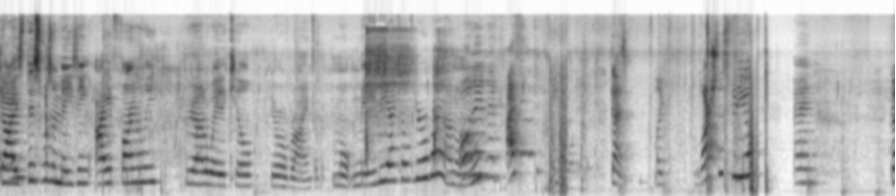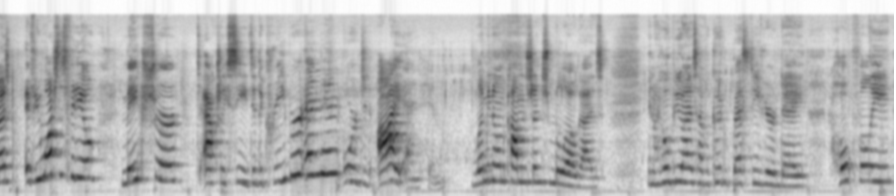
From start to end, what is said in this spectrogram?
Guys, this was amazing. I finally figured out a way to kill Herobrine. For the, well, maybe I killed Herobrine. I don't know. did the, I think the creeper did. Guys, like, watch this video, and guys, if you watch this video, make sure to actually see did the creeper end him or did I end him? Let me know in the comment section below, guys. And I hope you guys have a good rest of your day. Hopefully,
